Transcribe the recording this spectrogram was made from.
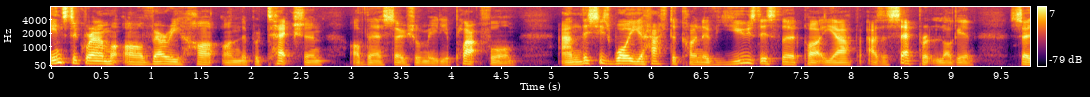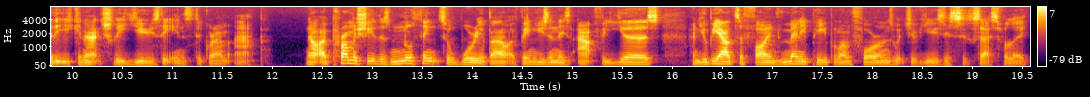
Instagram are very hot on the protection of their social media platform. And this is why you have to kind of use this third party app as a separate login so that you can actually use the Instagram app. Now, I promise you there's nothing to worry about. I've been using this app for years and you'll be able to find many people on forums which have used it successfully.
